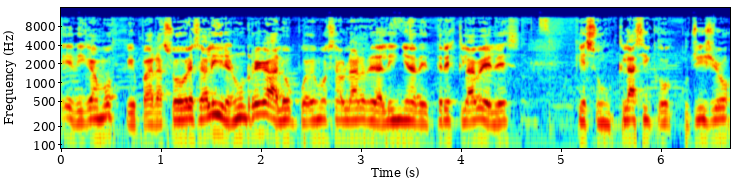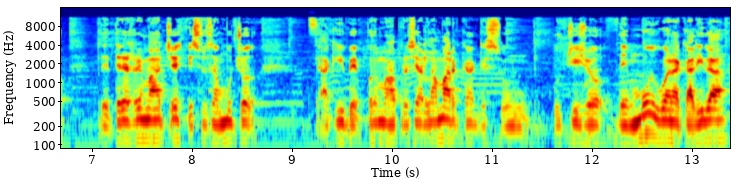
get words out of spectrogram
eh, digamos que para sobresalir en un regalo, podemos hablar de la línea de tres claveles, que es un clásico cuchillo de tres remaches que se usa mucho. Aquí podemos apreciar la marca, que es un cuchillo de muy buena calidad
